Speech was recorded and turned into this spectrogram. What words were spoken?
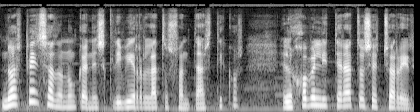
¿No has pensado nunca en escribir relatos fantásticos? El joven literato se echó a reír.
